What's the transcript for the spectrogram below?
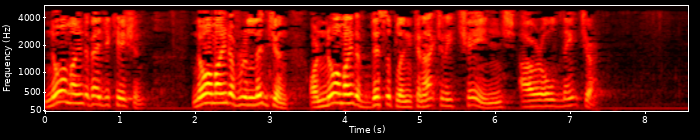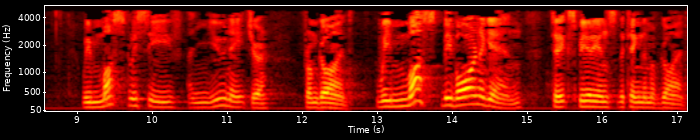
No amount of education, no amount of religion, or no amount of discipline can actually change our old nature. We must receive a new nature from God. We must be born again to experience the kingdom of God.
